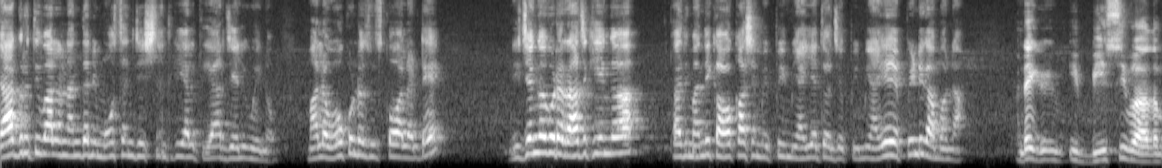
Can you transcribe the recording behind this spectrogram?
జాగృతి వాళ్ళని అందరినీ మోసం చేసినందుకు ఇవాళ తిహార్ జైలుకు పోయినావు. మళ్ళీ పోకుండా చూసుకోవాలంటే నిజంగా కూడా రాజకీయంగా పది మందికి అవకాశం ఇప్పి మీ అయ్యతో చెప్పి మీ అయ్య చెప్పిండుగా మొన్న. అంటే ఈ- బీసీ వాదం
